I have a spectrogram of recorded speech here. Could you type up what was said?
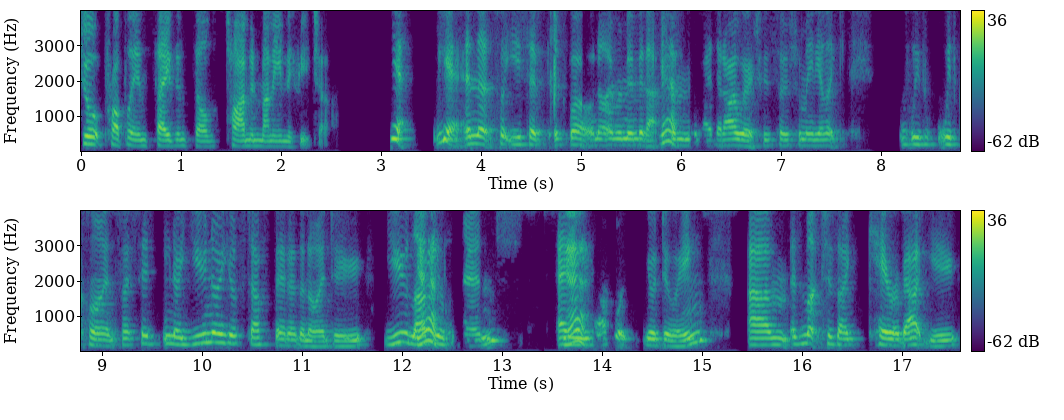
do it properly and save themselves time and money in the future. Yeah. Yeah, and that's what you said as well. And I remember that Yeah. from the way that I worked with social media, like with with clients. I said, you know, you know your stuff better than I do. You love Yeah. your brand and Yeah. you love what you're doing. Um, as much as I care about you,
